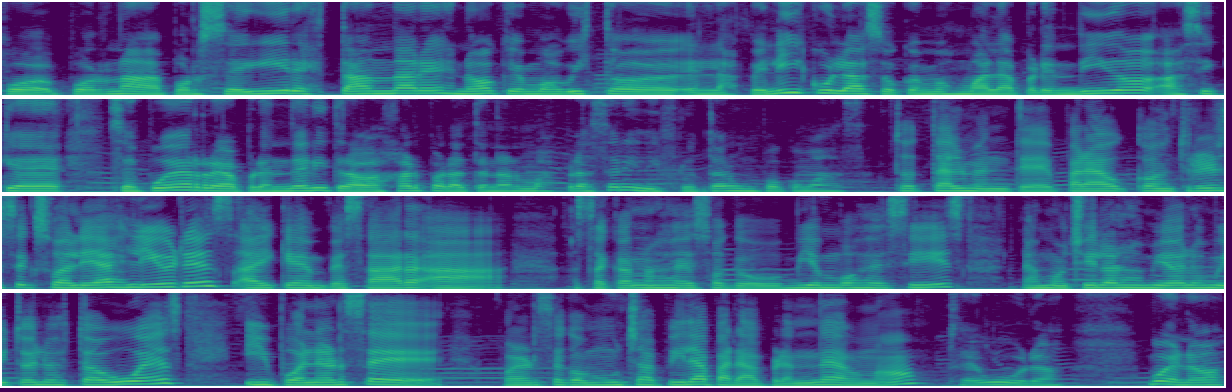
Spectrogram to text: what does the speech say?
por, por nada, por seguir estándares ¿no? que hemos visto en las películas o que hemos mal aprendido, así que se puede reaprender y trabajar para tener más placer y disfrutar un poco más. Totalmente, para construir sexualidades libres hay que empezar a, sacarnos de eso que bien vos decís, las mochilas, los miedos, los mitos y los tabúes y ponerse ponerse con mucha pila para aprender, ¿no? Seguro. Bueno,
